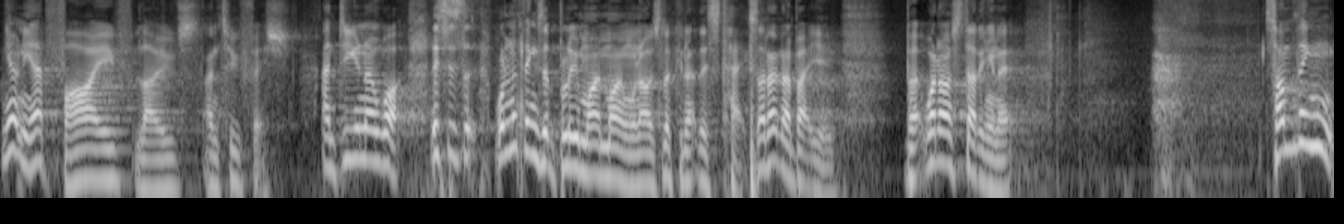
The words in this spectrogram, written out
He only had five loaves and two fish. And do you know what? This is the, one of the things that blew my mind when I was looking at this text. I don't know about you, but when I was studying it, something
